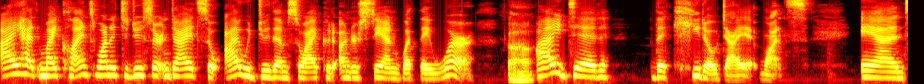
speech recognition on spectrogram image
I had my clients wanted to do certain diets, so I would do them so I could understand what they were. Uh-huh. I did the keto diet once. And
